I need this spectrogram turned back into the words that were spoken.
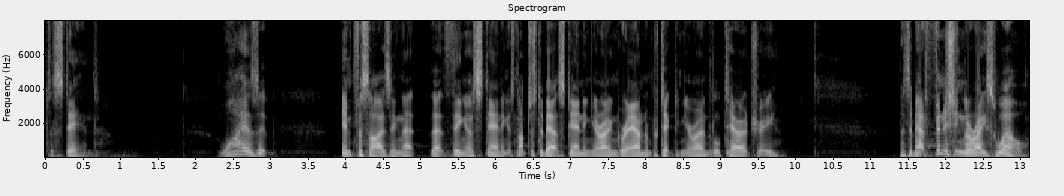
to stand. Why is it emphasizing that, that thing of standing? It's not just about standing your own ground and protecting your own little territory, but it's about finishing the race well.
